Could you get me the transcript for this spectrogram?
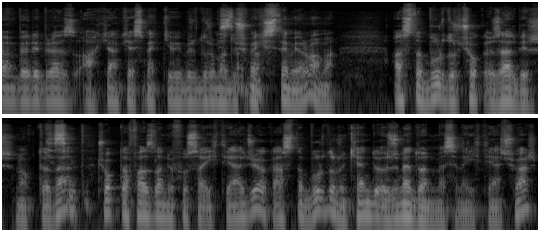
ben böyle biraz ahkam kesmek gibi bir duruma düşmek istemiyorum ama aslında Burdur çok özel bir noktada. Kesinlikle. Çok da fazla nüfusa ihtiyacı yok. Aslında Burdur'un kendi özüne dönmesine ihtiyaç var.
